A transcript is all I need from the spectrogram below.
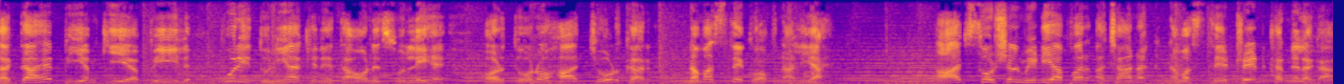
लगता है पीएम की ये अपील पूरी दुनिया के नेताओं ने सुन ली है और दोनों हाथ जोड़कर नमस्ते को अपना लिया है। आज सोशल मीडिया पर अचानक नमस्ते ट्रेंड करने लगा,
